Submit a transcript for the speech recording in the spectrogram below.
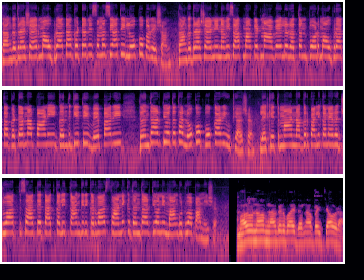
ધાંગધ્રા શહેરમાં ઉભરાતા ગટરની સમસ્યાથી લોકો પરેશાન. ધાંગધ્રા શહેરની નવી શાક માર્કેટમાં આવેલ રતનપોળમાં ઉભરાતા ગટરના પાણી, ગંદકીથી વેપારી, ધંધાર્થીઓ તથા લોકો પોકારી ઉઠ્યા છે. લેખિતમાં નગરપાલિકાને રજૂઆત સાથે તાત્કાલિક કામગીરી કરવા સ્થાનિક ધંધાર્થીઓની માંગ ઉઠવા પામી છે. મારું નામ નાગરભાઈ ધનાભાઈ ચાવડા,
